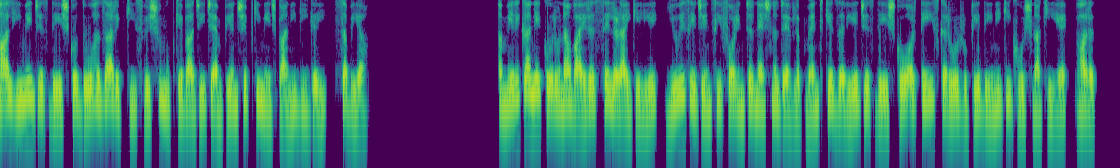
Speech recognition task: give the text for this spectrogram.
हाल ही में जिस देश को 2021 विश्व मुक्केबाजी चैंपियनशिप की मेजबानी दी गई, सबिया। अमेरिका ने कोरोना वायरस से लड़ाई के लिए US agency for international development के ज़रिए जिस देश को और 23 करोड़ रुपए देने की घोषणा की है, भारत।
